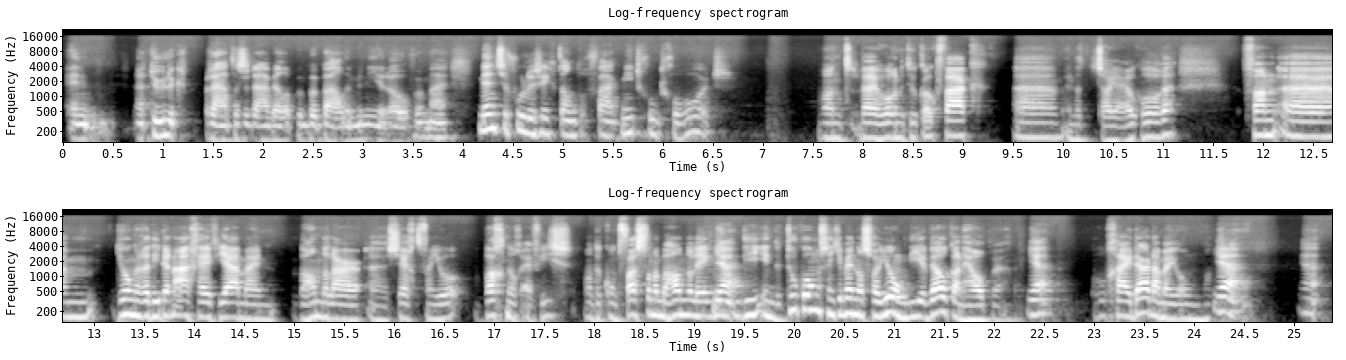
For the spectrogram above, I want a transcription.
En Natuurlijk praten ze daar wel op een bepaalde manier over, maar mensen voelen zich dan toch vaak niet goed gehoord. Want wij horen natuurlijk ook vaak, uh, en dat zou jij ook horen, van uh, jongeren die dan aangeven: ja, mijn behandelaar uh, zegt van joh, wacht nog even, want er komt vast van een behandeling ja. die in de toekomst, want je bent nog zo jong, die je wel kan helpen. Ja. Hoe ga je daar dan mee om? Ja, ja.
